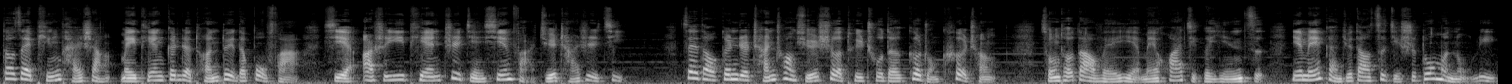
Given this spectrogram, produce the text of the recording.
到在平台上每天跟着团队的步伐写二十一天质检心法觉察日记。再到跟着禅创学社推出的各种课程，从头到尾也没花几个银子，也没感觉到自己是多么努力，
